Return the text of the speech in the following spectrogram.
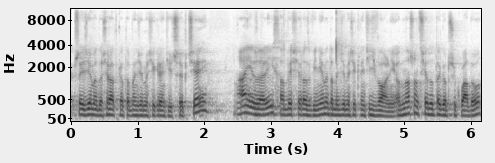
jak przejdziemy do środka, to będziemy się kręcić szybciej, a jeżeli sobie się rozwiniemy, to będziemy się kręcić wolniej. Odnosząc się do tego przykładu,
